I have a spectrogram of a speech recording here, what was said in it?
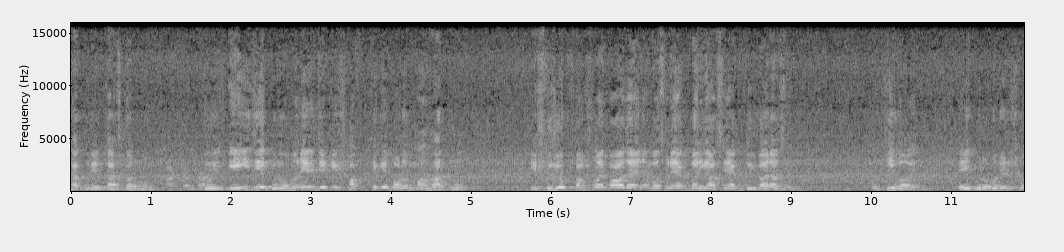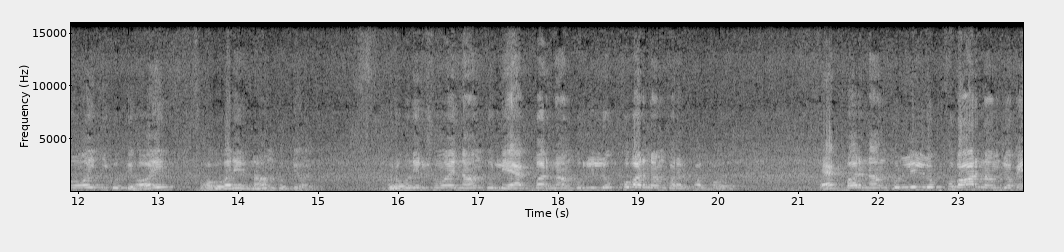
ঠাকুরের কাজকর্ম। তো এই যে গ্রহণের যেটি সব থেকে বড় মাহাত্ম এই সুযোগ সবসময় পাওয়া যায় না, বছরে একবারই আসে, এক দুইবার আসে। তো কি হয়? এই গ্রহণের সময় কি করতে হয়? ভগবানের নাম করতে হয়। গ্রহণের সময় নাম করলে একবার নাম করলে লক্ষবার নাম করার ফল পাওয়া যায়। একবার নাম করলে লক্ষবার নাম জপে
